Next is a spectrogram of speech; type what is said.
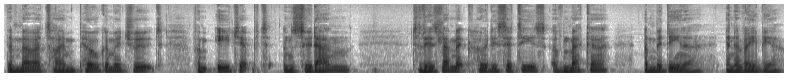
the maritime pilgrimage route from Egypt and Sudan to the Islamic holy cities of Mecca and Medina in Arabia.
